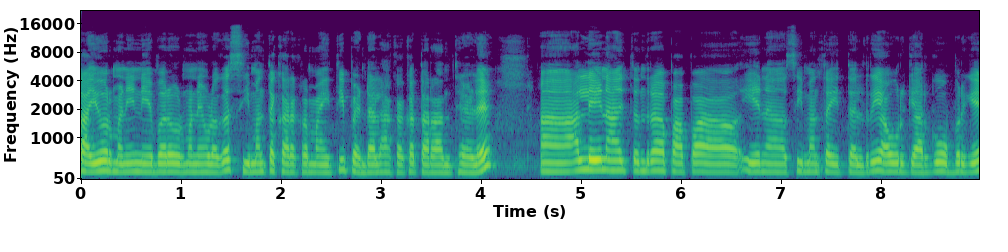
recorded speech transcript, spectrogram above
ತಾಯಿಯವ್ರ ಮನೆ ನೇಬರ್ ಅವ್ರ ಮನೆ ಒಳಗೆ ಸೀಮಂತ ಕಾರ್ಯಕ್ರಮ ಐತಿ, ಪೆಂಡಲ್ ಹಾಕಕತ್ತಾರ ಅಂಥೇಳಿ ಅಲ್ಲೇನಾಯ್ತಂದ್ರೆ ಪಾಪ ಏನು ಸೀಮಂತ ಇತ್ತಲ್ರಿ, ಅವ್ರಿಗೆ ಯಾರಿಗೋ ಒಬ್ರಿಗೆ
